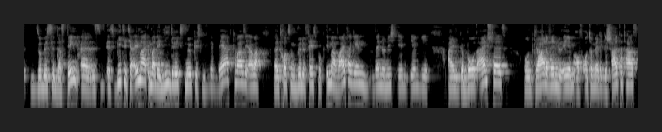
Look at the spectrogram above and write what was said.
so ein bisschen das Ding. Äh, es, es bietet ja immer, immer den niedrigstmöglichen Wert quasi, aber äh, trotzdem würde Facebook immer weitergehen, wenn du nicht eben irgendwie ein Gebot einstellst. Und gerade wenn du eben auf Automatic geschaltet hast,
